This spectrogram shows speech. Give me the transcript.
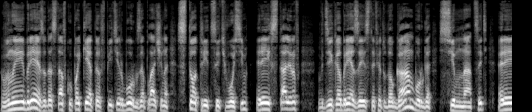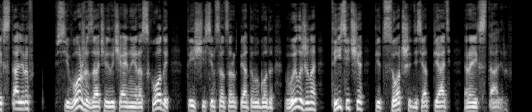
В ноябре за доставку пакетов в Петербург заплачено 138 рейхсталлеров, в декабре за эстафету до Гамбурга 17 рейхсталлеров. Всего же за чрезвычайные расходы 1745 года выложено 1565 рейхсталлеров.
